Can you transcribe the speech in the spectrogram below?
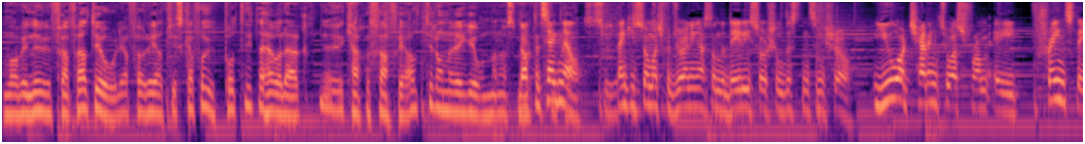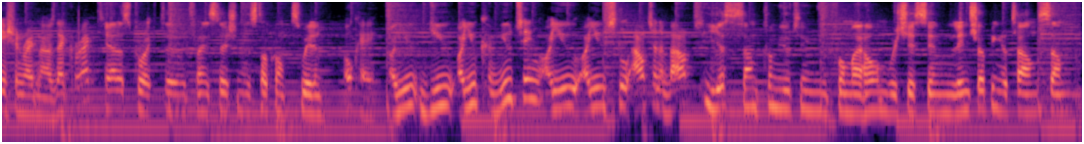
Vad vi nu framförallt är oroliga för är att vi ska få utbrott lite här och där, eh, kanske framförallt i de regionerna som... Dr. Tegnell, thank you so much for joining us on the Daily Social Distancing Show. You are chatting to us from a train station right now, is that correct? Yeah, that's correct. Uh, train station in Stockholm, Sweden. Okay. Are you, do you, are you commuting? Are you, are you still out and about? Yes, I'm commuting from my home, which is in Linköping, a town some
